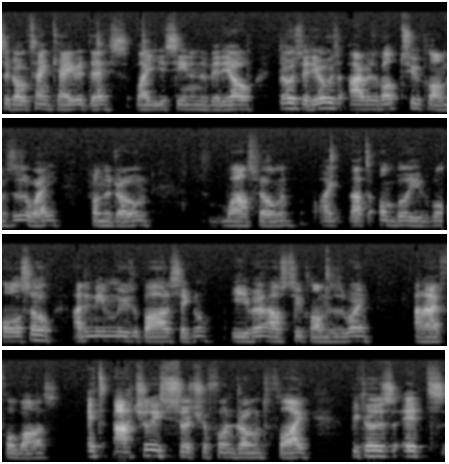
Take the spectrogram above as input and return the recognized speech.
to go 10k with this, like you've seen in the video, those videos, I was about two kilometers away from the drone whilst filming. Like that's unbelievable. Also, I didn't even lose a bar of signal either. I was two kilometers away, and I had four bars. It's actually such a fun drone to fly because it's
